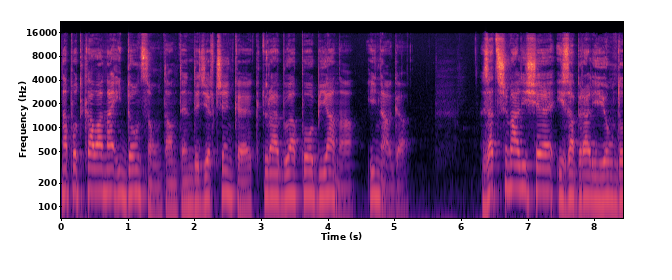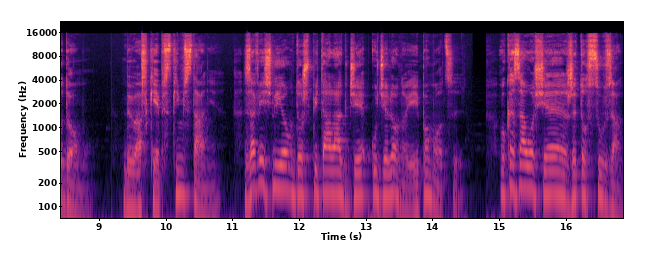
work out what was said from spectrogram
napotkała na idącą tamtędy dziewczynkę, która była poobijana i naga. Zatrzymali się i zabrali ją do domu. Była w kiepskim stanie. Zawieźli ją do szpitala, gdzie udzielono jej pomocy. Okazało się, że to Susan,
